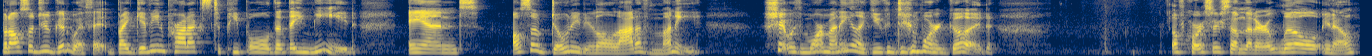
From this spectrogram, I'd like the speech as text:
but also do good with it by giving products to people that they need and also donating a lot of money. Shit, with more money, like you can do more good of course, there's some that are a little, you know,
